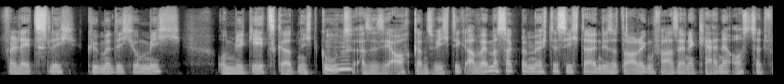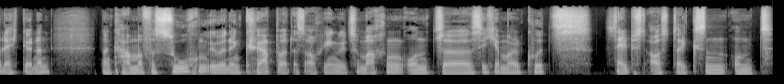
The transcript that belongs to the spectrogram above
verletzlich, kümmere dich um mich und mir geht's gerade nicht gut. Mhm. Also ist ja auch ganz wichtig. Aber wenn man sagt, man möchte sich da in dieser traurigen Phase eine kleine Auszeit vielleicht gönnen, dann kann man versuchen, über den Körper das auch irgendwie zu machen und äh, sich einmal kurz selbst austricksen und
